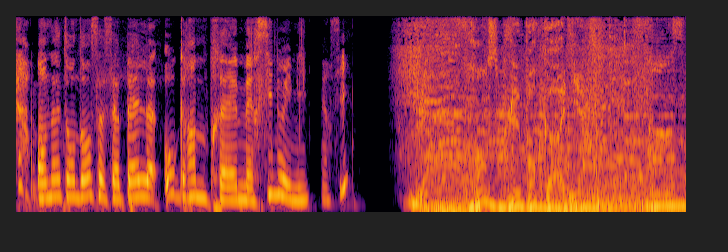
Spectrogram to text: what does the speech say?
en attendant, ça s'appelle Au gramme près. Merci Noémie. Merci. France Bleu Bourgogne. France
